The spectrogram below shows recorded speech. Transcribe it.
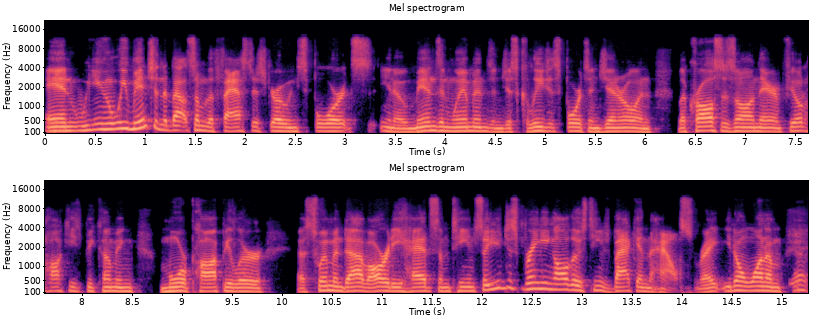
And we, you know, we mentioned about some of the fastest growing sports, you know, men's and women's and just collegiate sports in general. And lacrosse is on there and field hockey is becoming more popular. Uh, swim and dive already had some teams. So you're just bringing all those teams back in the house, right? You don't want them yeah.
